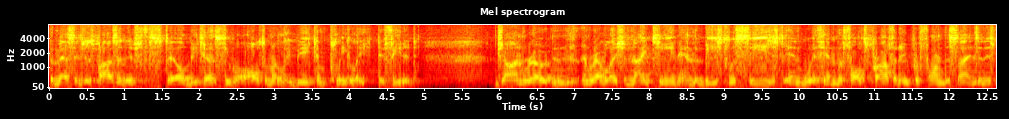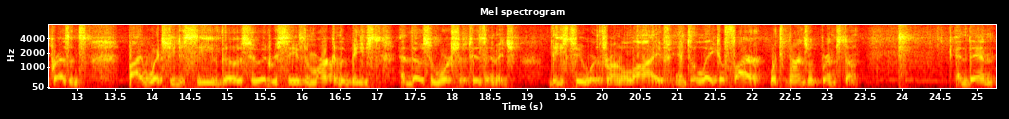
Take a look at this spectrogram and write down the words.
the message is positive still because he will ultimately be completely defeated. John wrote in, in, Revelation 19, And the beast was seized, and with him the false prophet who performed the signs in his presence, by which he deceived those who had received the mark of the beast and those who worshipped his image. These two were thrown alive into the lake of fire, which burns with brimstone. And then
